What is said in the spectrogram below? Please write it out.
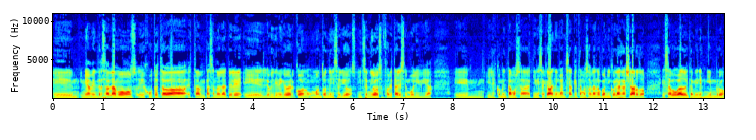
Eh, mira, mientras hablamos, eh, justo estaba están pasando en la tele eh, lo que tiene que ver con un montón de incendios, forestales en Bolivia. Eh, y les comentamos a quienes se acaban de enganchar que estamos hablando con Nicolás Gallardo, es abogado y también es miembro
